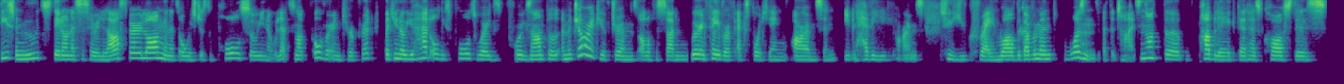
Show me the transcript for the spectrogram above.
these moods, they don't necessarily last very long and it's always just a poll. So, you know, let's not overinterpret. But, you know, you had all these polls where, for example, a majority of Germans all of a sudden were in favor of exporting arms and even heavy arms to Ukraine, while the government wasn't at the time. It's not the public that has caused this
